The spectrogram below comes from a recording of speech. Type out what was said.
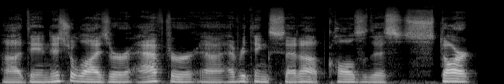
Uh, the initializer, after uh, everything's set up, calls this start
